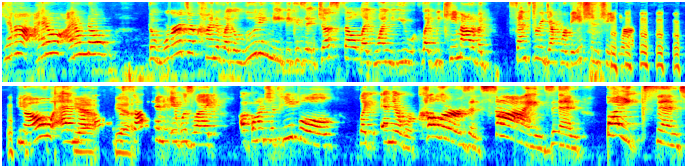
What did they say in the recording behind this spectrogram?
yeah, I don't, I don't know. The words are kind of like eluding me because it just felt like when you, like we came out of a sensory deprivation chamber, you know, and Yeah, all of yeah. a sudden it was like a bunch of people like and there were colors and signs and bikes and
